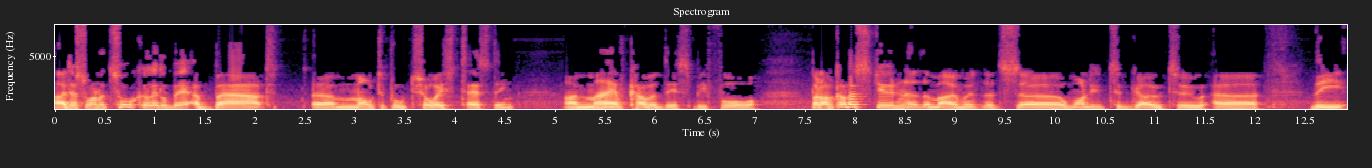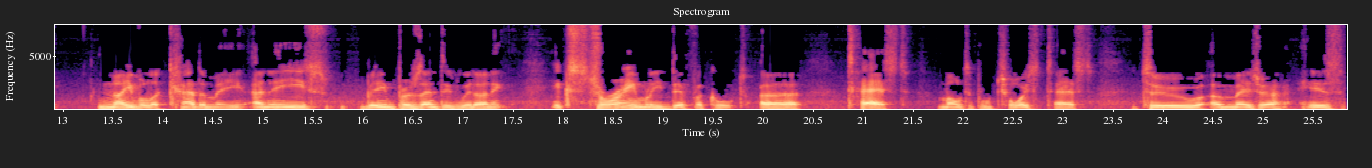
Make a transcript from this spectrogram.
I just want to talk a little bit about uh, multiple choice testing. I may have covered this before, but I've got a student at the moment that's uh, wanting to go to uh, the Naval Academy, and he's been presented with an extremely difficult uh, test, multiple choice test, to uh, measure his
